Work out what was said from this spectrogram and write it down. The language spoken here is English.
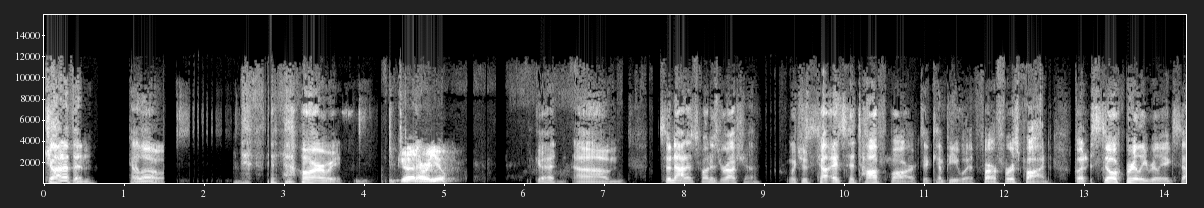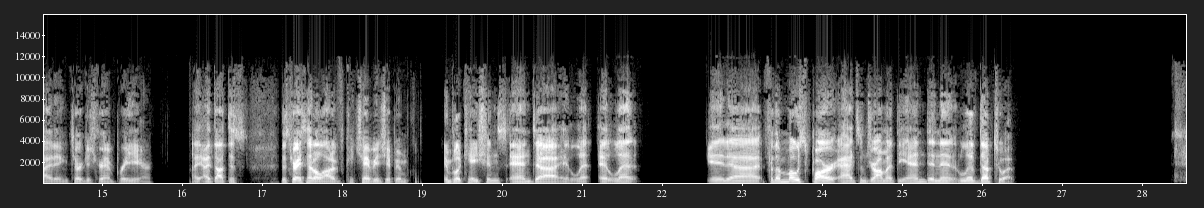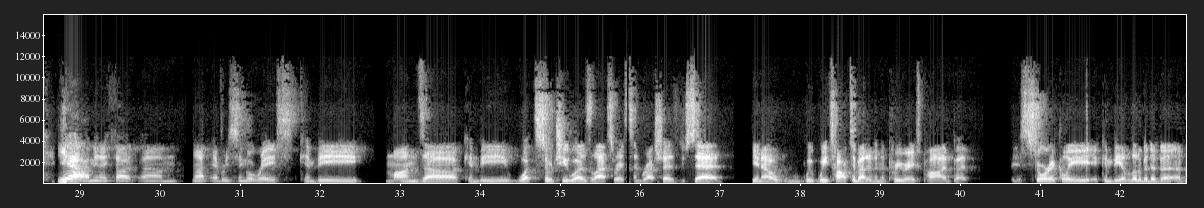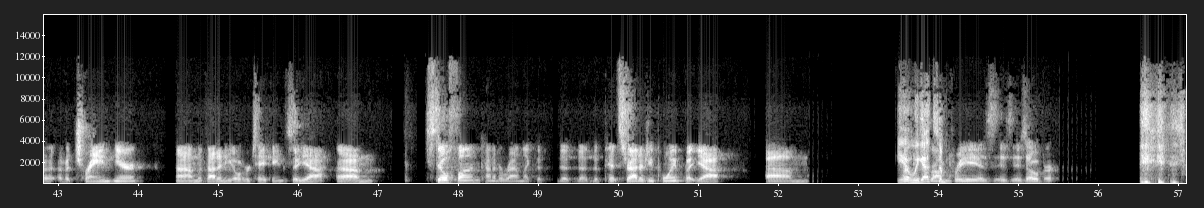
Jonathan, hello. How are we? Good. How are you? Good. Um, so not as fun as Russia, which is tou- it's a tough bar to compete with for our first pod, but still really, really exciting Turkish Grand Prix here. I, I thought this this race had a lot of championship Im- implications, and uh, it let it let it uh, for the most part had some drama at the end, and it lived up to it. Yeah, I mean, I thought um, not every single race can be Monza, can be what Sochi was last race in Russia, as you said. You know, we, we talked about it in the pre-race pod, but historically, it can be a little bit of a of a, of a train here um, without any overtaking. So yeah, um, still fun, kind of around like the the, the, the pit strategy point, but yeah, um, Yeah, we got Grand some Prix is is is over.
